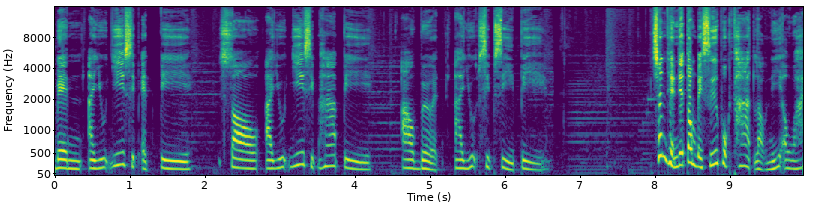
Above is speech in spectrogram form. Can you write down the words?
เบน อายุ 21 ปี ซอล อายุ 25 ปี อัลเบิร์ต อายุ 14 ปี ฉันเห็นจะต้องไปซื้อพวกทาสเหล่านี้เอาไว้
